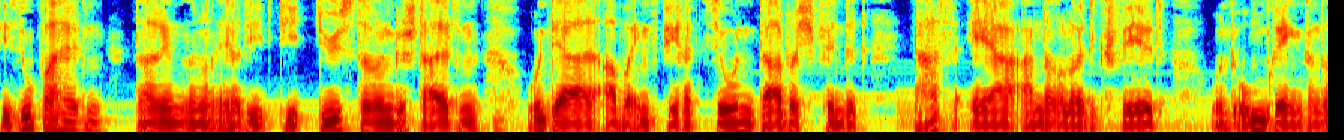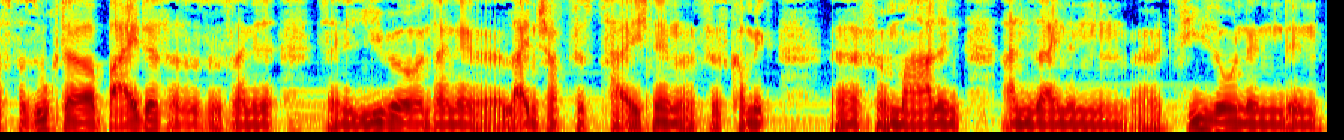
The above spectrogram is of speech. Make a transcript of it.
die Superhelden darin, sondern eher die, die düsteren Gestalten und der aber Inspiration dadurch findet, dass er andere Leute quält und umbringt. Und das versucht er beides, also so seine, seine Liebe und seine Leidenschaft fürs Zeichnen und fürs Comic, äh, für Malen an seinen äh, Ziehsohn, den, den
